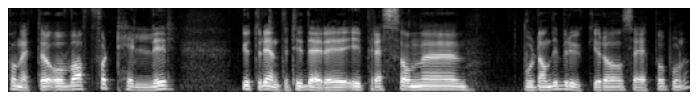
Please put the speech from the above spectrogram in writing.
på nettet. Og hva forteller gutter og jenter til dere i press om uh, hvordan de bruker å se på porno?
